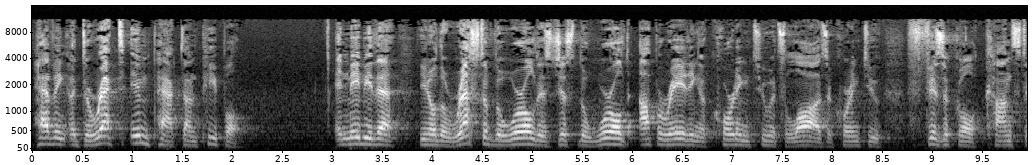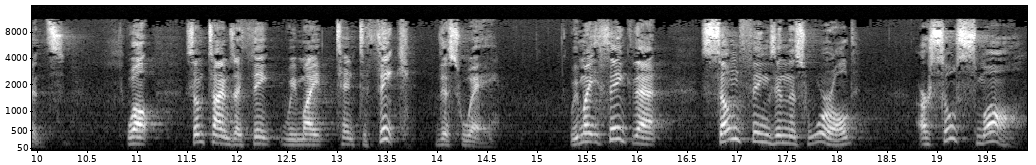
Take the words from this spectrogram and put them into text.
having a direct impact on people. And maybe the, you know, the rest of the world is just the world operating according to its laws, according to physical constants. Well, sometimes I think we might tend to think this way. We might think that some things in this world are so small,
